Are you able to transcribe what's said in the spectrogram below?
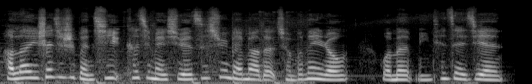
好了，以上就是本期科技美学资讯百秒的全部内容。我们明天再见。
